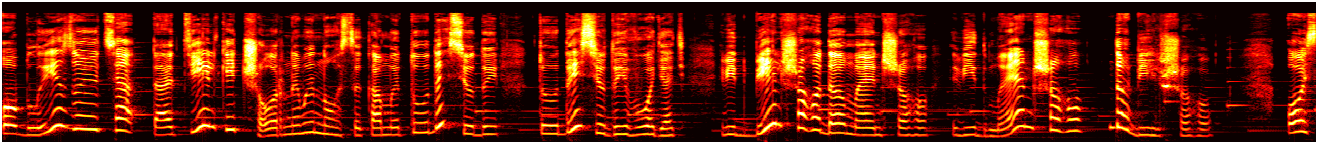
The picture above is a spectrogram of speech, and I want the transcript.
облизуються та тільки чорними носиками туди-сюди, туди-сюди водять, від більшого до меншого, від меншого до більшого. Ось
